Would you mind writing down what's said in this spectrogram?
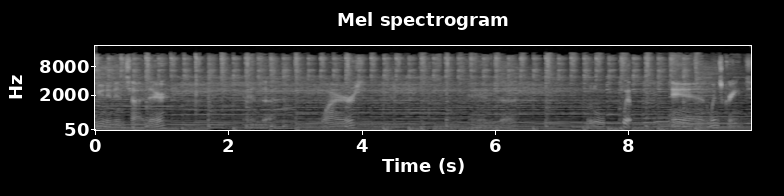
unit inside there, and uh, wires, and uh, little clip, and windscreens.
